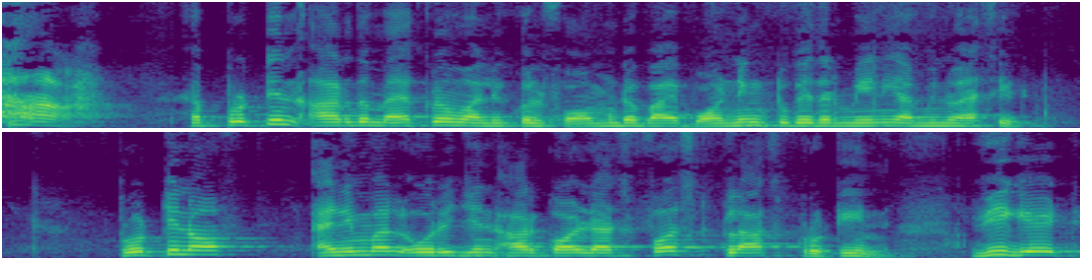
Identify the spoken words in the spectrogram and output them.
Ha! Protein are the macromolecule formed by bonding together many amino acid. Protein of animal origin are called as first class protein. We get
